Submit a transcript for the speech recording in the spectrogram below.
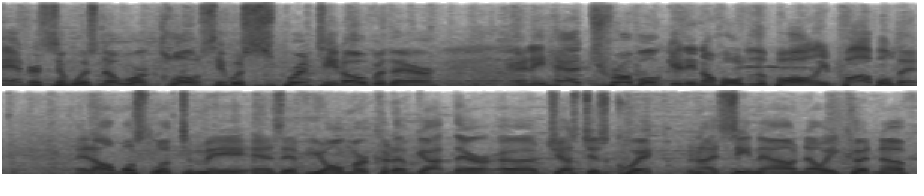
Anderson was nowhere close. He was sprinting over there, and he had trouble getting a hold of the ball. He bobbled it. It almost looked to me as if Yolmer could have got there uh, just as quick, and I see now, no, he couldn't have.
